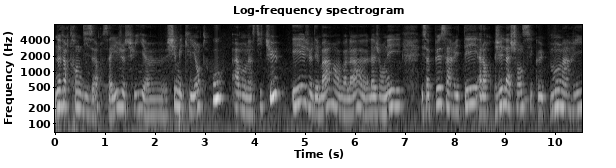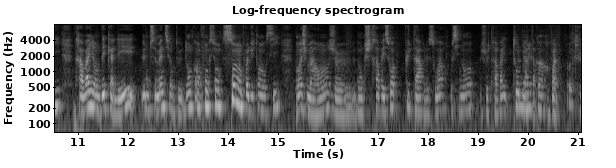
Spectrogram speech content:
9h30, 10h. Ça y est, je suis euh, chez mes clientes ou à mon institut. Et je démarre, euh, voilà, euh, la journée. Et ça peut s'arrêter. Alors, j'ai la chance, c'est que mon mari travaille en décalé une semaine sur deux. Donc, en fonction de son emploi du temps aussi, moi, je m'arrange. euh, Donc, je travaille soit plus tard le soir, ou sinon, je travaille tôt le matin. D'accord. Voilà. Ok.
